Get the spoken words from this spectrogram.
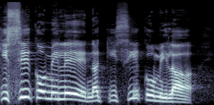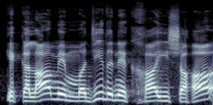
کسی کو ملے، نہ کسی کو ملا کہ کلام مجید نے خائی شہا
